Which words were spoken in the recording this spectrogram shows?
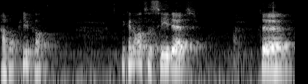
other people. You can also see that the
